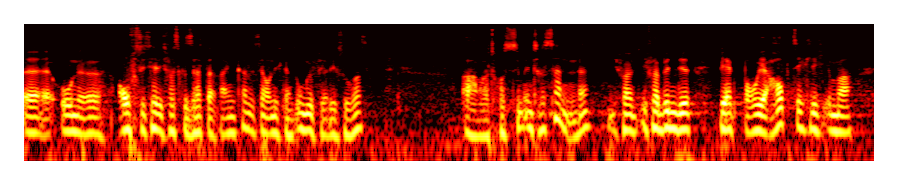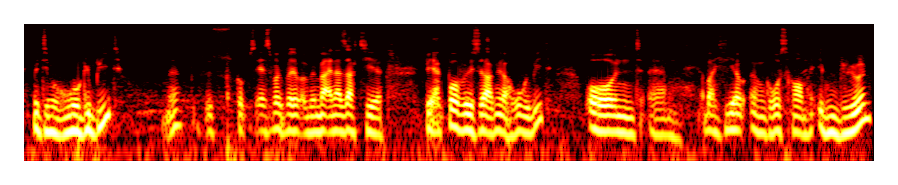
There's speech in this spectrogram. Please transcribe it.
äh, ohne Aufsicht, hätte ich fast gesagt, da rein kann. Das ist ja auch nicht ganz ungefährlich sowas. Aber trotzdem interessant. Ne? Ich, ich verbinde Bergbau ja hauptsächlich immer mit dem Ruhrgebiet. Ne? Das ist das erste, wenn mir einer sagt hier Bergbau, würde ich sagen, ja, Ruhrgebiet. Und, ähm, aber hier im Großraum Ibbenbüren,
